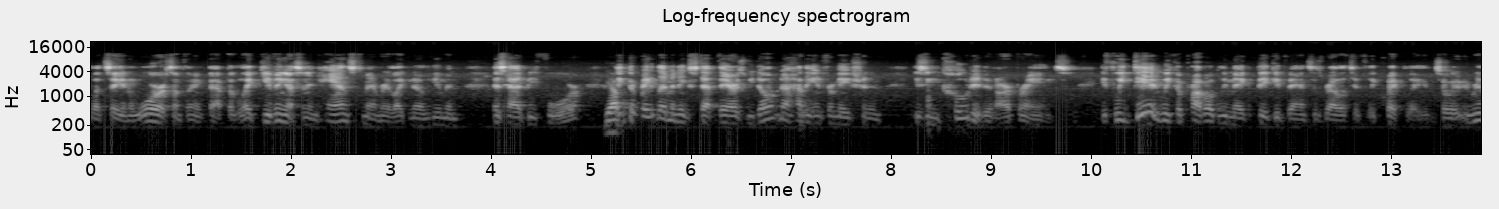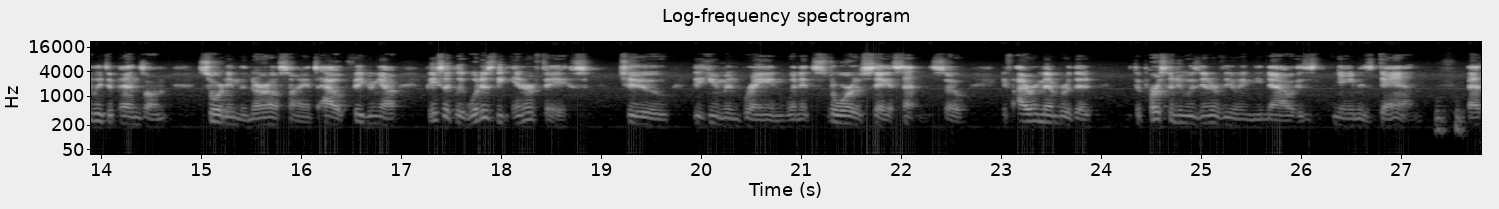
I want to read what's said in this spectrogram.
let's say in a war or something like that, but like giving us an enhanced memory like no human has had before. Yep. I think the rate limiting step there is we don't know how the information is encoded in our brains. If we did, we could probably make big advances relatively quickly. And so it really depends on sorting the neuroscience out, figuring out basically what is the interface to the human brain when it stores, say, a sentence. So if I remember that the person who is interviewing me now, his name is Dan. that,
